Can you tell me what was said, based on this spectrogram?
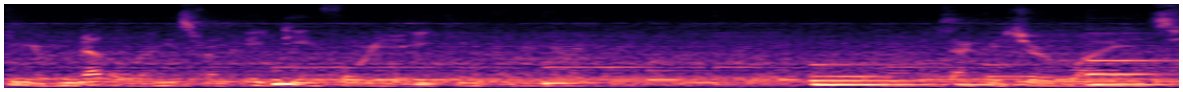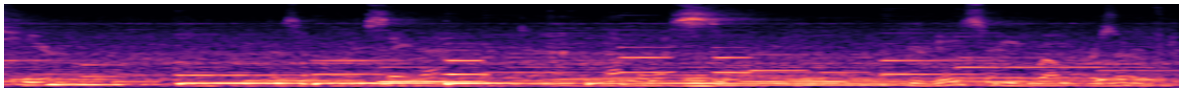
King of Netherlands from 1840 to 1849. Not exactly sure why it's here. It doesn't really say that, but uh, nonetheless, it is and well preserved.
